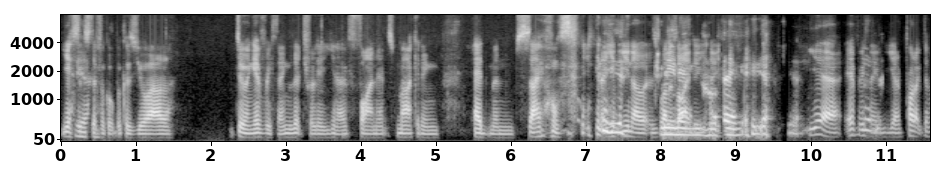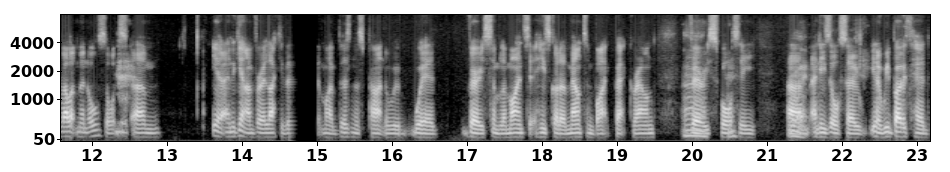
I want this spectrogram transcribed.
yes it's yeah. difficult because you are doing everything literally you know finance marketing admin, sales. you know, you, you, know as well as I do. You know, yeah, yeah, yeah, everything. You know, product development, all sorts. Um, yeah, and again, I'm very lucky that, that my business partner we, we're very similar mindset. He's got a mountain bike background, ah, very sporty, okay. um, right. and he's also, you know, we both had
